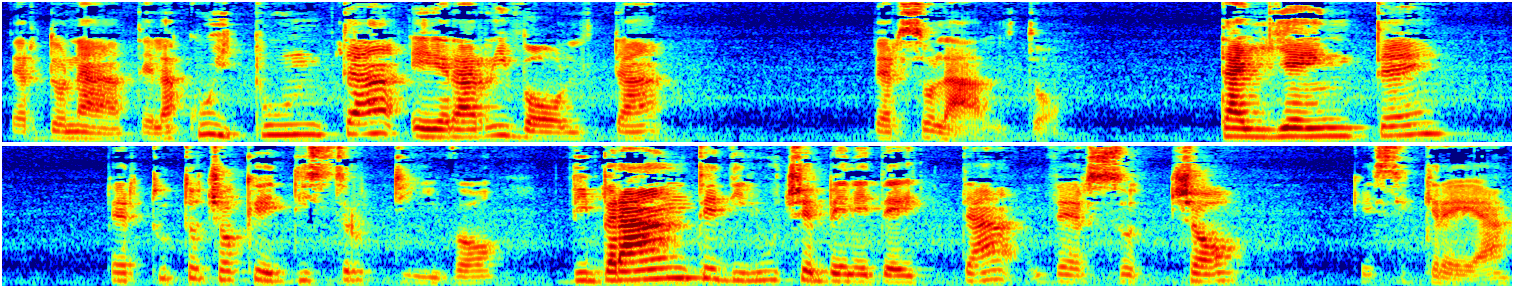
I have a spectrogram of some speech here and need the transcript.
perdonate, la cui punta era rivolta verso l'alto, tagliente per tutto ciò che è distruttivo, vibrante di luce benedetta verso ciò che si crea.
